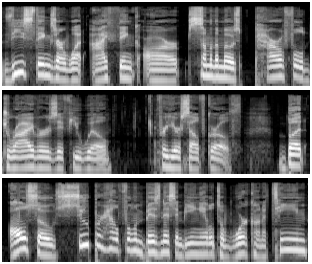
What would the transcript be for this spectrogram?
These things are what I think are some of the most powerful drivers, if you will, for your self growth but also super helpful in business and being able to work on a team,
